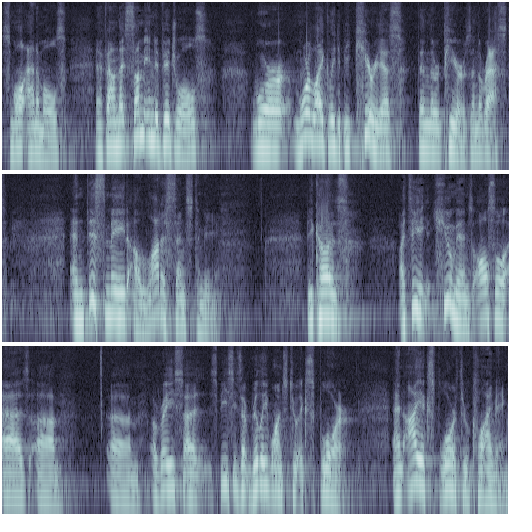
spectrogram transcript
small animals and found that some individuals were more likely to be curious than their peers and the rest. And this made a lot of sense to me because I see humans also as um, um, a race, a species that really wants to explore. And I explore through climbing.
